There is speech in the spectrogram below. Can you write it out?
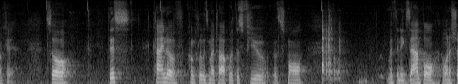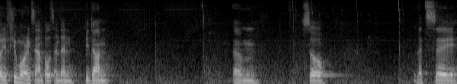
Okay, so this kind of concludes my talk with this few, with small, with an example. I want to show you a few more examples and then be done. Um, so let's say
